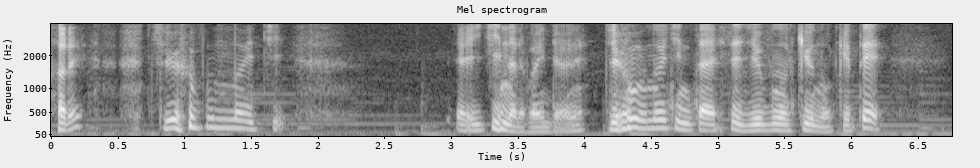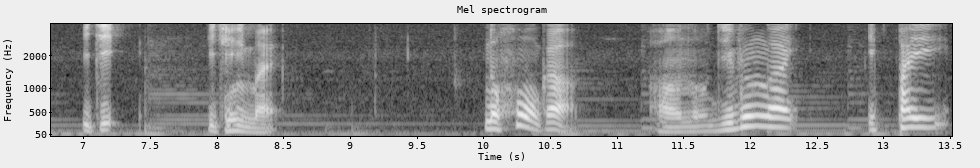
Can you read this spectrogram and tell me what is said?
あれ ?10 分の1。1になればいいんだよね。10分の1に対して10分の9乗っけて1。1人前。の方が、あの、自分がいっぱい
